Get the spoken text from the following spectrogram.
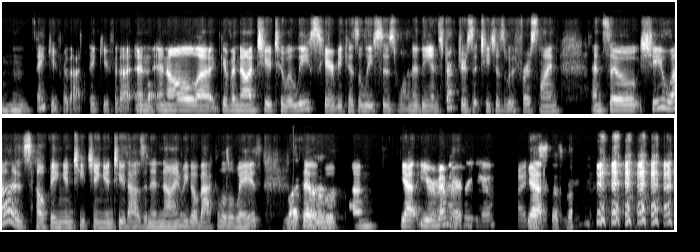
Mm-hmm. Thank you for that. Thank you for that. And and I'll uh, give a nod too to Elise here because Elise is one of the instructors that teaches with First Line, and so she was helping and teaching in 2009. We go back a little ways. Right, so um, yeah, you remember. remember you. I yes, that's right.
